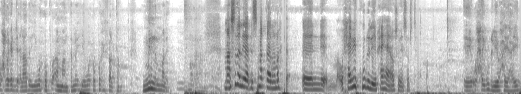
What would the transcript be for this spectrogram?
wax laga jeclaado iyo wuxuu ku ammaantamay iyo wuxuu ku xifaltamay midna male maasadan yaa dhismo qaran marka waxyaabihii kuu dhaliyay maxay hayan samays horta waxaa igu dhaliyay waxay ahayd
